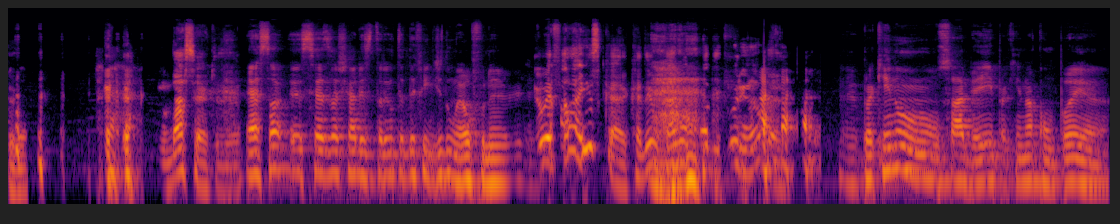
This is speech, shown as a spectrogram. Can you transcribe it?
Não dá certo, entendeu? É só, se vocês acharem estranho ter defendido um elfo, né? Eu ia falar isso, cara. Cadê o cara não fala do Turi, não, velho? É, pra quem não sabe aí, pra quem não acompanha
